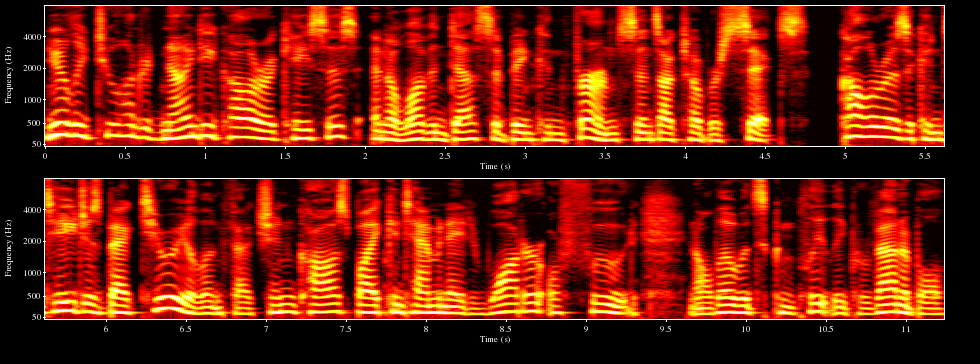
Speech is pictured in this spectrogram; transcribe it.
Nearly 290 cholera cases and 11 deaths have been confirmed since October 6. Cholera is a contagious bacterial infection caused by contaminated water or food, and although it's completely preventable,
